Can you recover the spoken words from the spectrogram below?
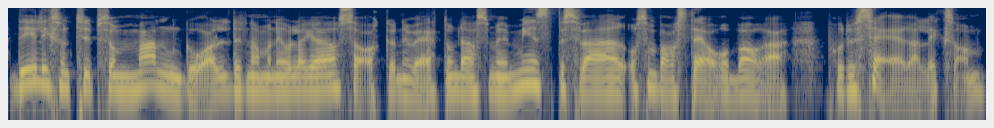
Det är liksom typ som mangold när man odlar grönsaker, ni vet. De där som är minst besvär och som bara står och bara producerar liksom.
